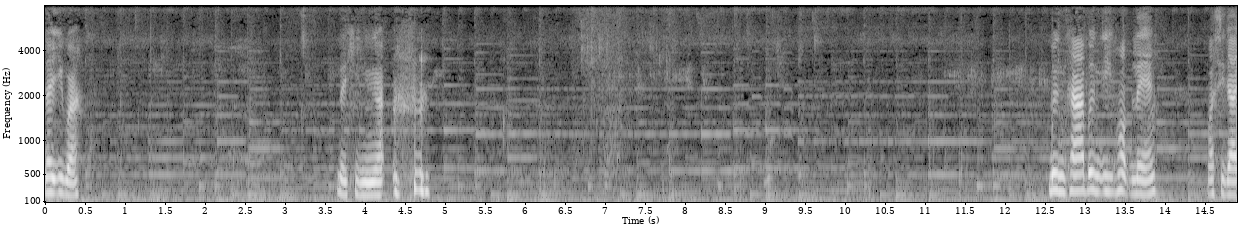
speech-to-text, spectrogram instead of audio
ได้อีกวะได้ขี้เหงื่อ บึงค่าบึงอีกหอบแรงว่าสิได้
